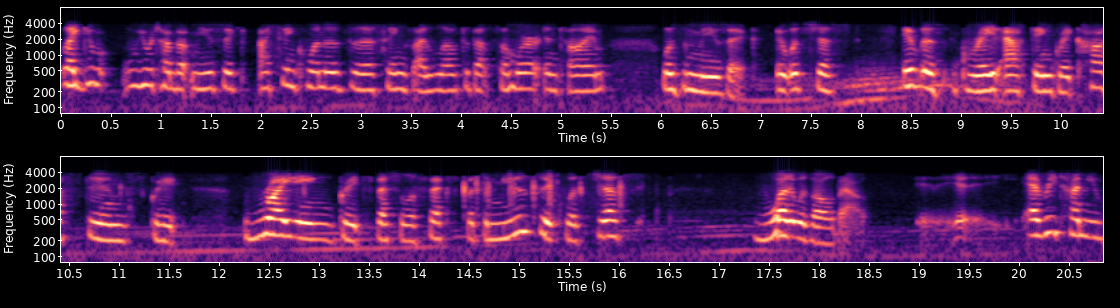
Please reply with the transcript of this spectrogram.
like you you were talking about music i think one of the things i loved about somewhere in time was the music. It was just it was great acting great costumes great writing great special effects but the music was just what it was all about. It, it, every time you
